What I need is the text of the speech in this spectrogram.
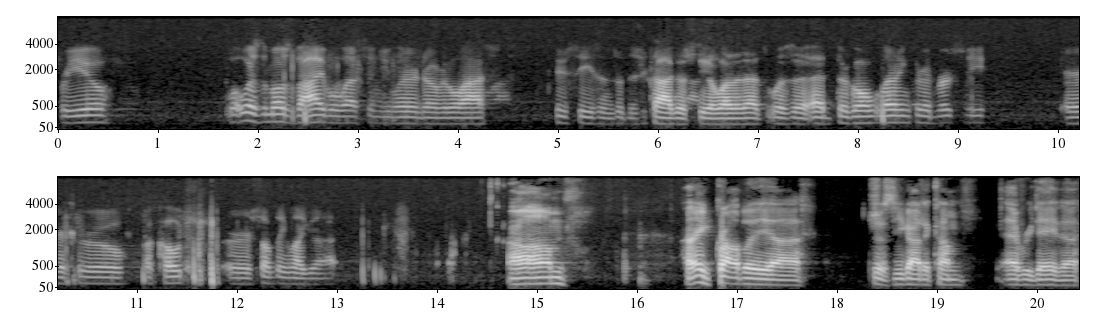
For you, what was the most valuable lesson you learned over the last two seasons with the Chicago Steel? Whether that was a, going learning through adversity, or through a coach, or something like that. Um, I think probably uh, just you got to come every day to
